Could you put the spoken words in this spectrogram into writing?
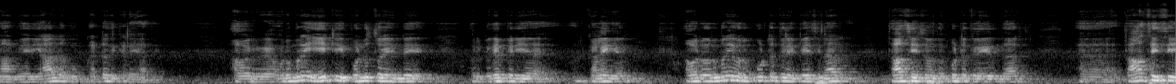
நான் வேறு யாரிடமும் கண்டது கிடையாது. அவர் ஒரு முறை ஏற்றி பொன்னுத்துறை என்று ஒரு மிகப்பெரிய ஒரு கலைஞர் அவர் ஒரு முறை ஒரு கூட்டத்தில் பேசினார். தாசேசன் அந்த கூட்டத்தில் இருந்தார். தாசைசி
